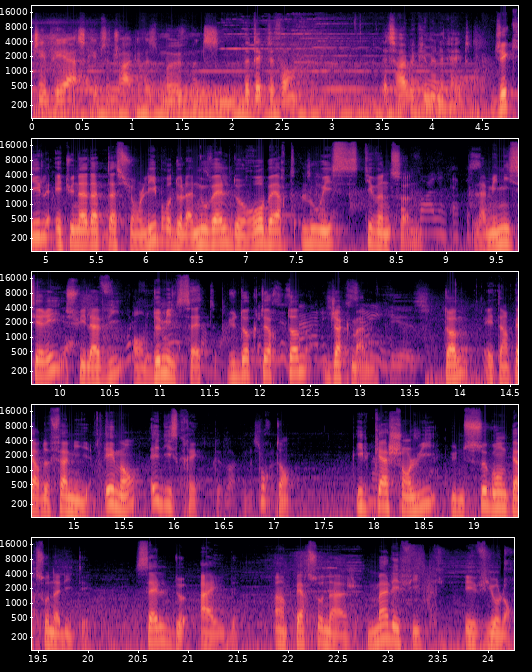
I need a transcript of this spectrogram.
GPS keeps a track of his movements. The dictaphone. It's how we communicate. Jekyll est une adaptation libre de la nouvelle de Robert Louis Stevenson. La mini-série suit la vie en 2007 du docteur Tom Jackman. Tom est un père de famille aimant et discret. Pourtant, il cache en lui une seconde personnalité, celle de Hyde, un personnage maléfique et violent.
